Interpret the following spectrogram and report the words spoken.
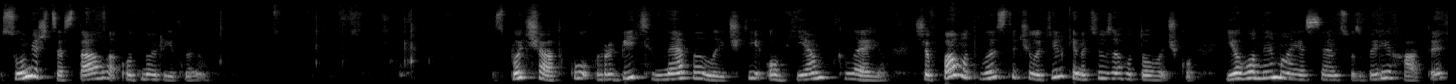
суміш ця стала однорідною. Спочатку робіть невеличкий об'єм клею, щоб вам от вистачило тільки на цю заготовочку. Його немає сенсу зберігати,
